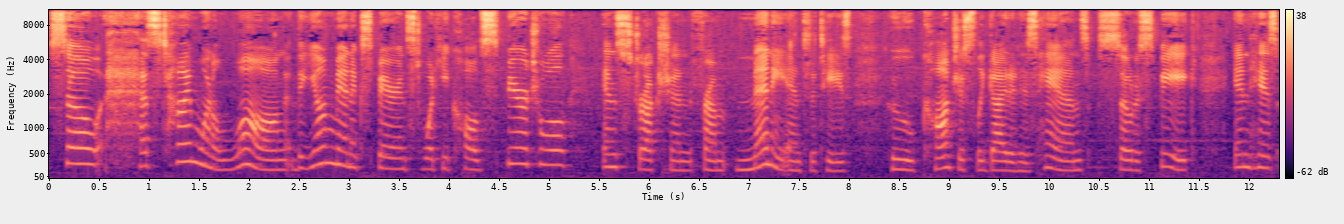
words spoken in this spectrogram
So, as time went along, the young man experienced what he called spiritual instruction from many entities who consciously guided his hands, so to speak, in his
